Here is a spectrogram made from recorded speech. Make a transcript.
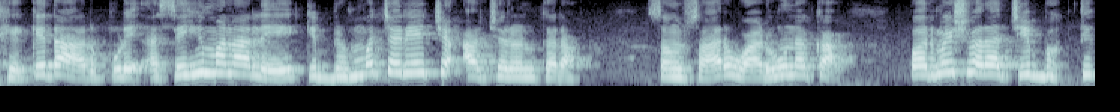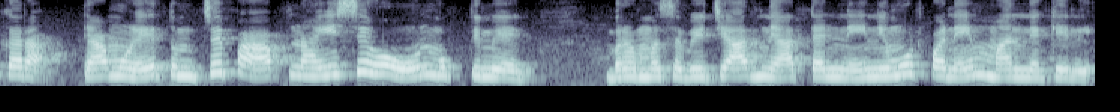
ठेकेदार पुढे असेही म्हणाले की ब्रह्मचर्याचे आचरण करा, संसार वाढवू नका, परमेश्वराची भक्ती करा त्यामुळे तुमचे पाप नाहीसे होऊन मुक्ती मिळेल. ब्रह्मसभेची आज्ञा त्यांनी निमूटपणे मान्य केली.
